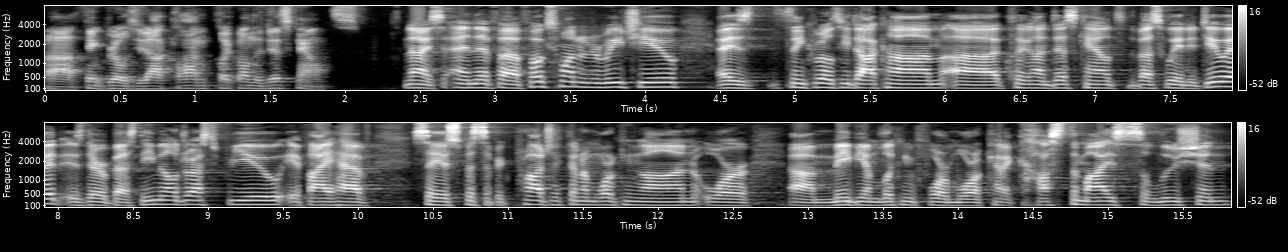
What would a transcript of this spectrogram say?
Uh, thinkrealty.com, click on the discounts. Nice. And if uh, folks wanted to reach you, is thinkrealty.com, uh, click on discounts, the best way to do it. Is there a best email address for you? If I have, say, a specific project that I'm working on, or um, maybe I'm looking for a more kind of customized solution,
